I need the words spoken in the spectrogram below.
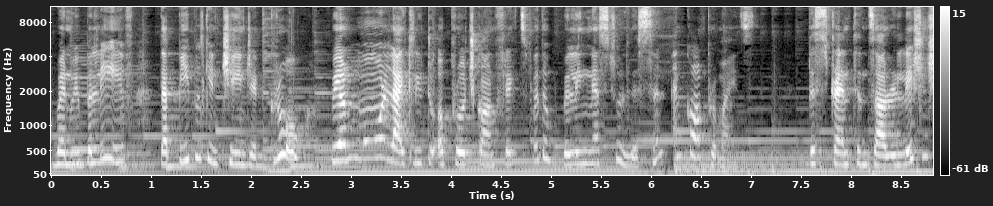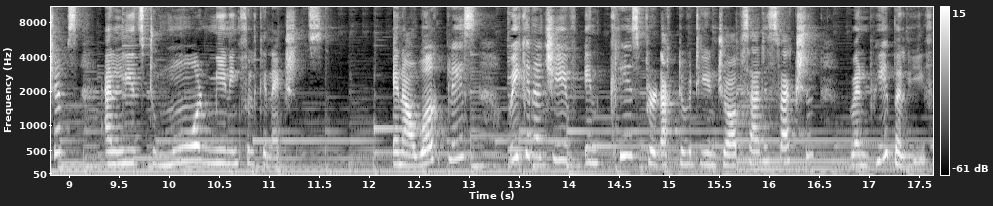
When we believe that people can change and grow, we are more likely to approach conflicts with a willingness to listen and compromise. This strengthens our relationships and leads to more meaningful connections. In our workplace, we can achieve increased productivity and job satisfaction when we believe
